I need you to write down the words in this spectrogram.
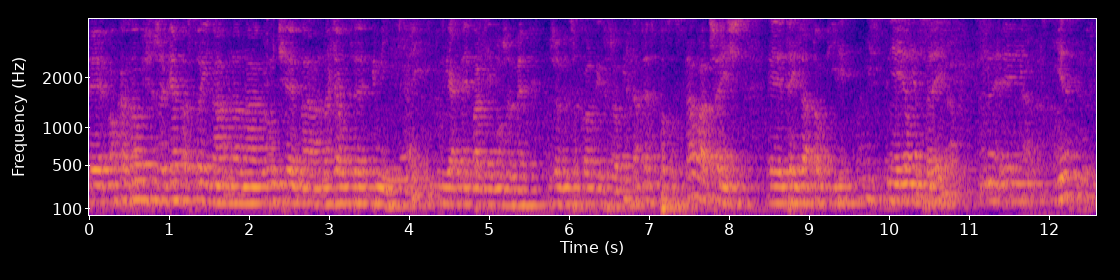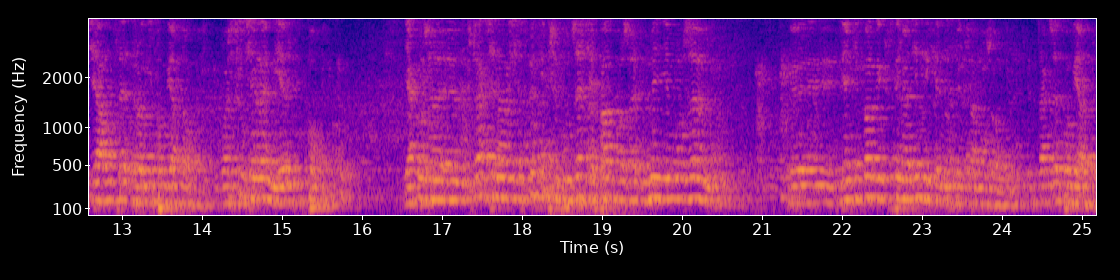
y, okazało się, że wiata stoi na, na, na gruncie, na, na działce gminnej i tu jak najbardziej możemy, możemy cokolwiek zrobić. Natomiast pozostała część y, tej zatoki istniejącej jest w działce drogi powiatowej. Właścicielem jest powiat. Jako, że y, w trakcie nawet dyskusji przy budżecie padło, że my nie możemy y, w jakikolwiek wspierać innych jednostek samorządu, także powiatu.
